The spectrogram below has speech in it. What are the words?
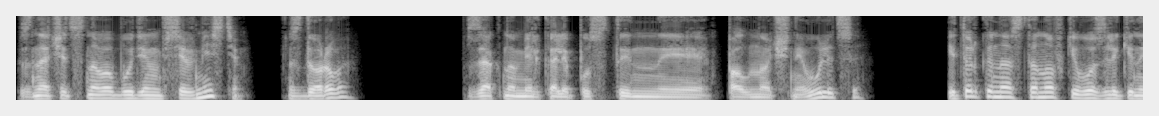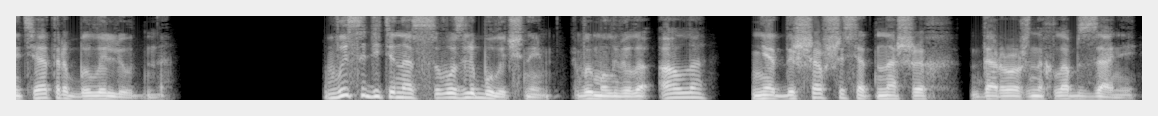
«Значит, снова будем все вместе? Здорово». За окном мелькали пустынные полночные улицы, и только на остановке возле кинотеатра было людно. «Высадите нас возле булочной», — вымолвила Алла, не отдышавшись от наших дорожных лапзаний,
